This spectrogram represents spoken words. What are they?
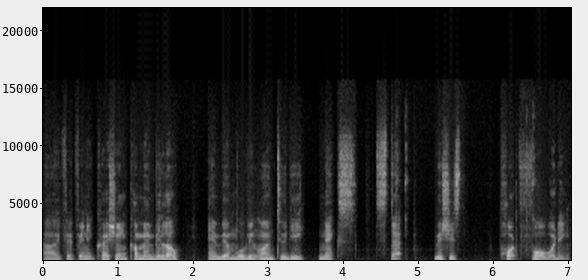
Uh, if you have any question, comment below. And we are moving on to the next step, which is port forwarding.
